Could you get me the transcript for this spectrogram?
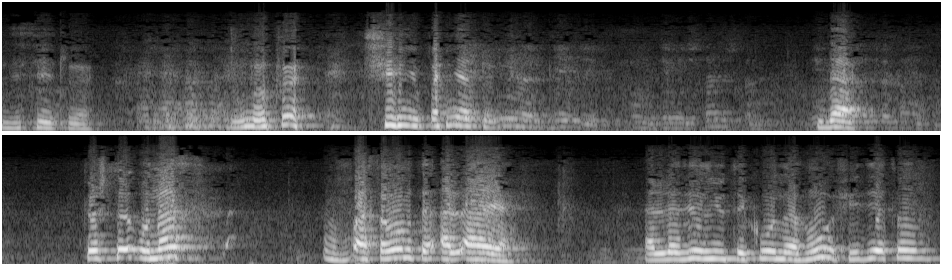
Действительно. Ну, что непонятно. Именно где ты? Где мы читали, что ли? Да. То, что у нас в основном-то аль-ая. Аллазин ютикунаху фидиятун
